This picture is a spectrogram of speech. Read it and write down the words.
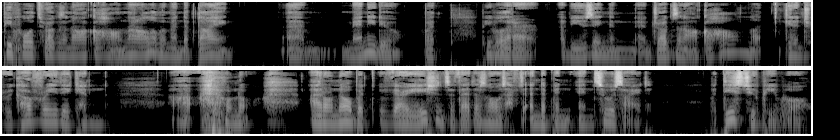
People with drugs and alcohol, not all of them end up dying. Um, many do, but people that are abusing and, and drugs and alcohol get into recovery. They can, uh, I don't know, I don't know, but variations of that doesn't always have to end up in, in suicide. But these two people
